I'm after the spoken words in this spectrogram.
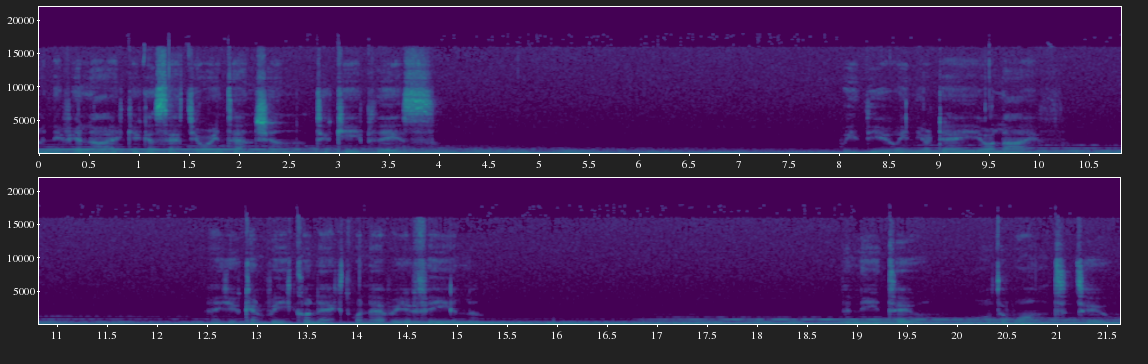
And if you like, you can set your intention to keep this you in your day, your life. And you can reconnect whenever you feel the need to or the want to.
